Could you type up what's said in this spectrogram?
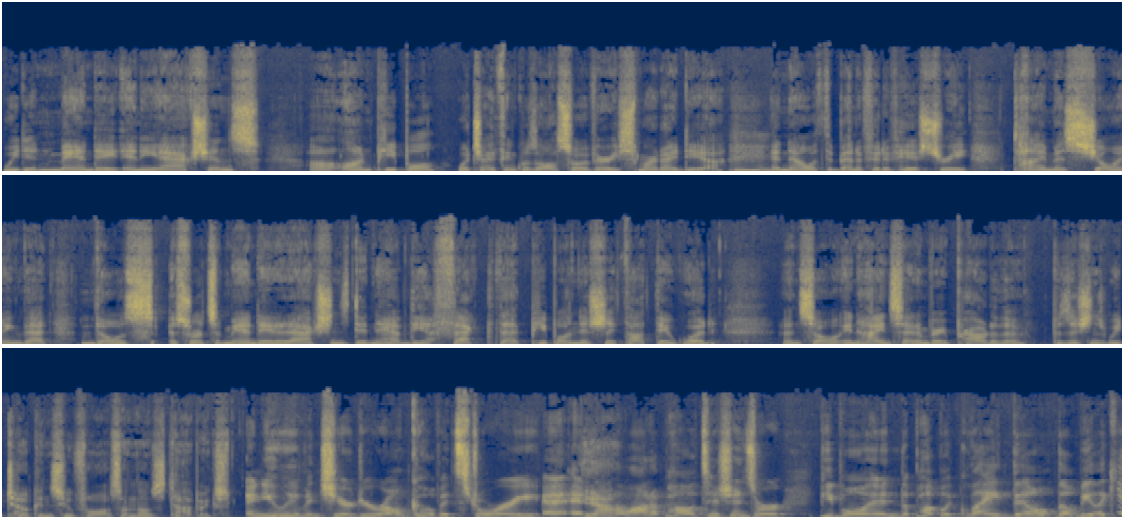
we didn't mandate any actions. Uh, on people, which I think was also a very smart idea. Mm-hmm. And now, with the benefit of history, time is showing that those sorts of mandated actions didn't have the effect that people initially thought they would. And so, in hindsight, I'm very proud of the positions we took in Sioux Falls on those topics. And you even shared your own COVID story. And, and yeah. not a lot of politicians or people in the public light, they'll they'll be like, "Yeah,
